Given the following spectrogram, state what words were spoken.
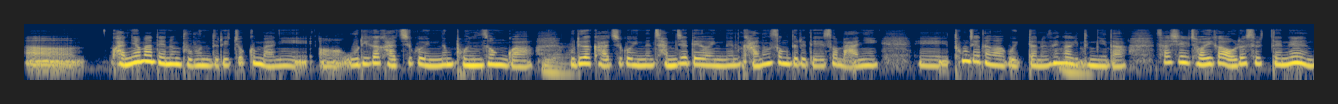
어, 관념화 되는 부분들이 조금 많이 어, 우리가 가지고 있는 본성과 네. 우리가 가지고 있는 잠재되어 있는 가능성들에 대해서 많이 예, 통제당하고 있다는 생각이 음. 듭니다. 사실 저희가 어렸을 때는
